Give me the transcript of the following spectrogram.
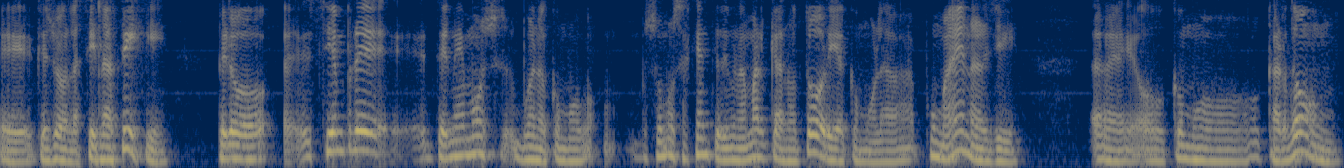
eh, que yo, en las Islas Fiji, pero eh, siempre tenemos, bueno, como somos agentes de una marca notoria como la Puma Energy eh, o como Cardón,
